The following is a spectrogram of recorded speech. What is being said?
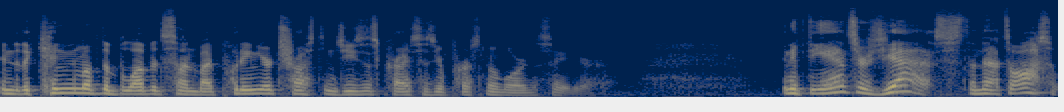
into the kingdom of the beloved Son by putting your trust in Jesus Christ as your personal Lord and Savior? And if the answer is yes, then that's awesome.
